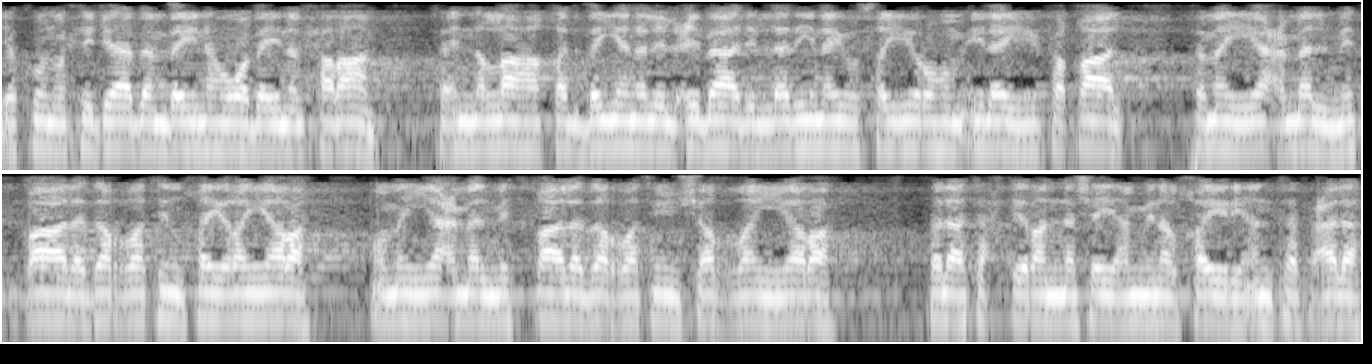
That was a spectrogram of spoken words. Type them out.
يكون حجابا بينه وبين الحرام. فإن الله قد بين للعباد الذين يصيرهم إليه فقال فمن يعمل مثقال ذرة خيرا يره ومن يعمل مثقال ذرة شرا يره. فلا تحقرن شيئا من الخير أن تفعله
